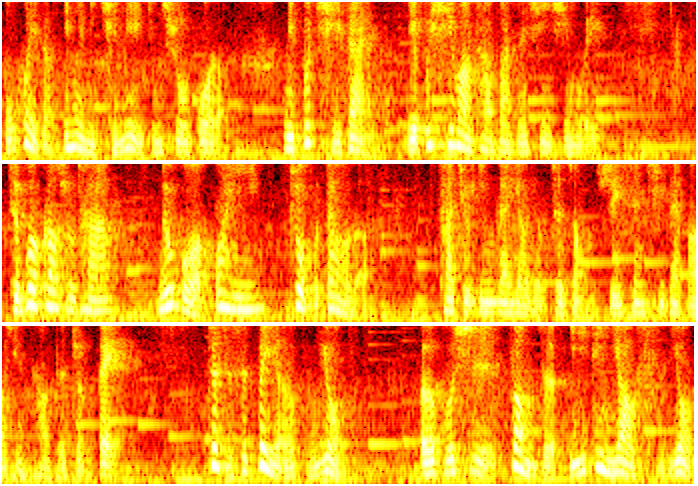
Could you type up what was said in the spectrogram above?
不会的，因为你前面已经说过了，你不期待，也不希望他发生性行为，只不过告诉他，如果万一做不到了，他就应该要有这种随身携带保险套的准备。这只是备而不用，而不是放着一定要使用。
